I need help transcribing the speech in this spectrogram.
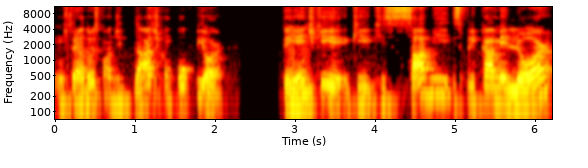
uns treinadores com uma didática um pouco pior. Tem uhum. gente que, que, que, sabe explicar melhor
